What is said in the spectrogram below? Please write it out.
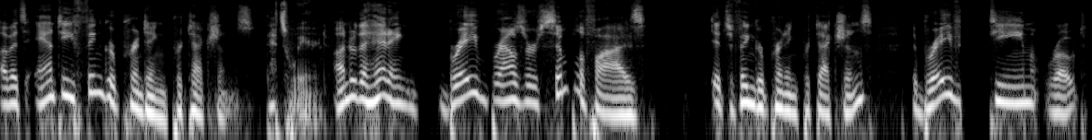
of its anti fingerprinting protections. That's weird. Under the heading, Brave browser simplifies its fingerprinting protections. The Brave team wrote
